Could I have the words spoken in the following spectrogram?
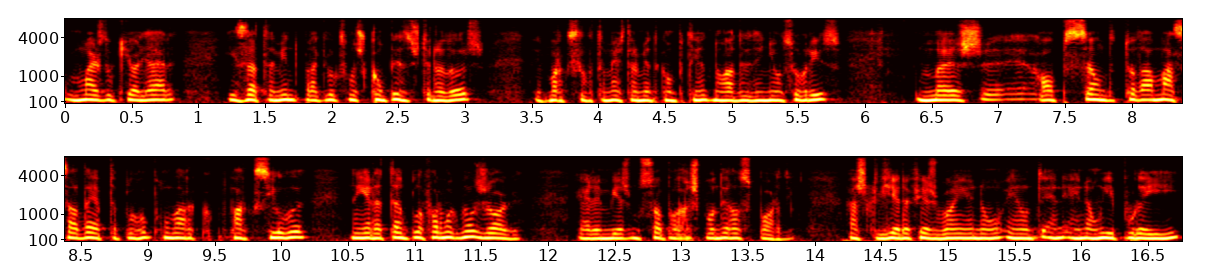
mais do que olhar exatamente para aquilo que são as competências dos treinadores. O Marco Silva também é extremamente competente, não há dúvida nenhuma sobre isso, mas eh, a opção de toda a massa adepta pelo, pelo Marco, Marco, Silva nem era tanto pela forma como ele joga, era mesmo só para responder ao Sporting. Acho que Vieira fez bem em não, em, em não ir por aí,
